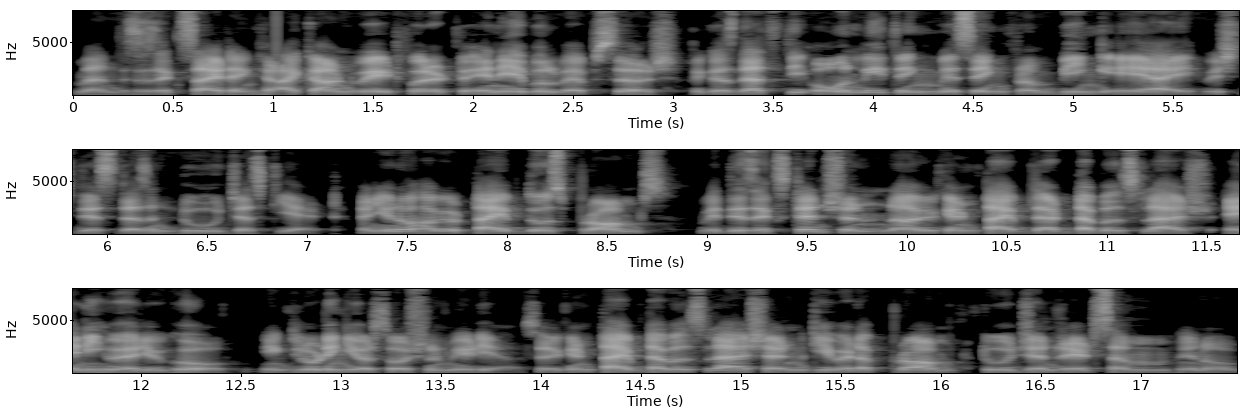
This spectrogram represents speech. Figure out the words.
Man, this is exciting. I can't wait for it to enable web search because that's the only thing missing from Bing AI which this doesn't do just yet. And you know how you type those prompts? With this extension, now you can type that double slash anywhere you go, including your social media. So you can type double slash and give it a prompt to generate some, you know,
